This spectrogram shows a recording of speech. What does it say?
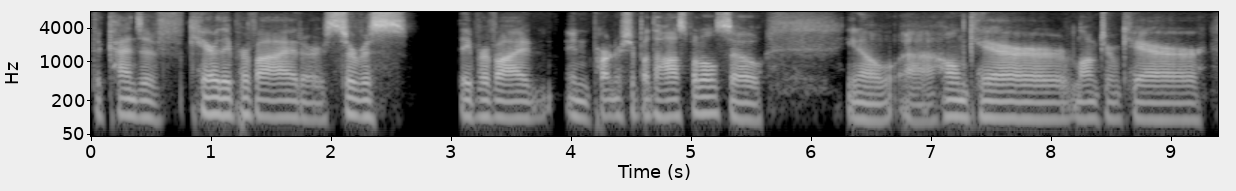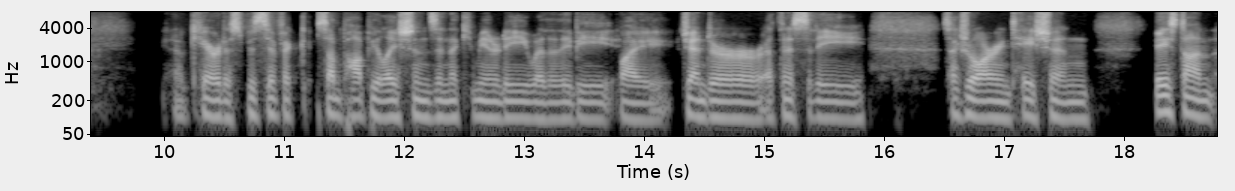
the kinds of care they provide or service they provide in partnership with the hospital so you know, uh, home care, long term care, you know, care to specific subpopulations in the community, whether they be by gender, ethnicity, sexual orientation, based on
